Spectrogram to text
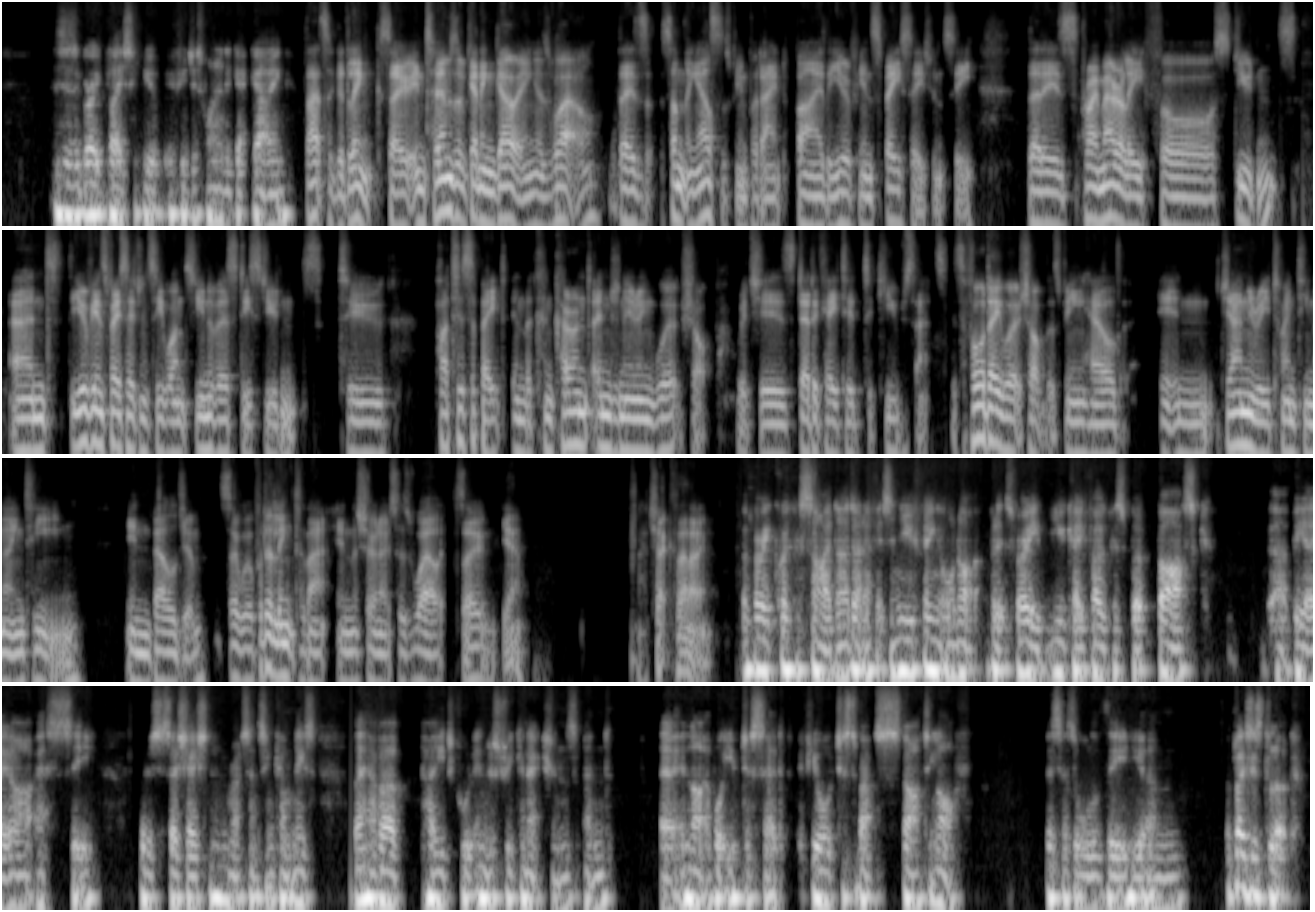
this is a great place if you if you just wanted to get going. That's a good link. So in terms of getting going as well, there's something else that's been put out by the European Space Agency that is primarily for students and the European Space Agency wants university students to participate in the Concurrent Engineering Workshop, which is dedicated to CubeSats. It's a four day workshop that's being held in January 2019 in Belgium. So we'll put a link to that in the show notes as well. So, yeah, check that out. A very quick aside, I don't know if it's a new thing or not, but it's very UK focused. But BARSC, uh, B A R S C, British Association of Remote Sensing Companies, they have a page called Industry Connections, and uh, in light of what you've just said, if you're just about starting off, this has all of the, um, the places to look.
